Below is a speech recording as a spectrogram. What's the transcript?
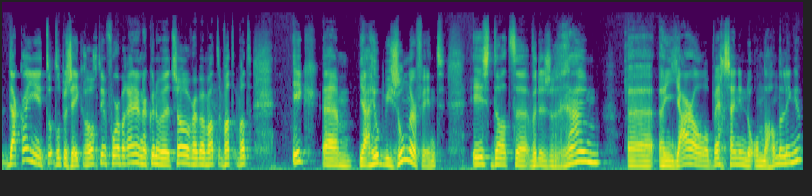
daar kan je je tot op een zekere hoogte in voorbereiden. En daar kunnen we het zo over hebben. Wat, wat, wat ik um, ja, heel bijzonder vind, is dat uh, we dus ruim een jaar al op weg zijn in de onderhandelingen.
